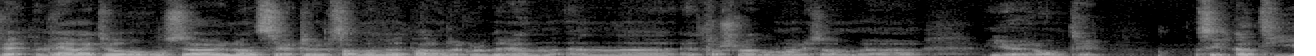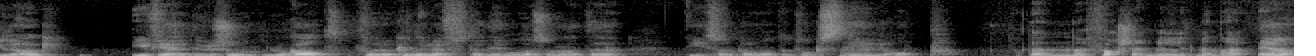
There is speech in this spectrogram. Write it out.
jeg, vet jo også jeg lanserte vel sammen med et par andre klubber en, en, eh, et forslag om å liksom uh, gjøre om til ca. ti lag i fjerdedivisjon lokalt for å kunne løfte nivået, sånn at uh, de som på en måte tok steget opp at den forskjellen blir litt mindre. Ja.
